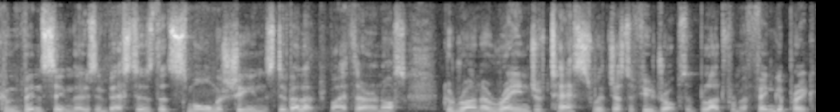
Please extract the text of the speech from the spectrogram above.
convincing those investors that small machines developed by Theranos could run a range of tests with just a few drops of blood from a finger prick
